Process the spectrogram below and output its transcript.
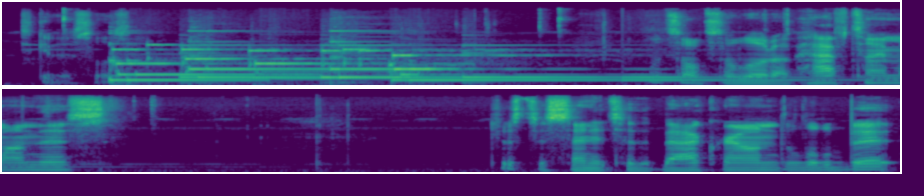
Let's give this a listen. Let's also load up halftime on this just to send it to the background a little bit.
